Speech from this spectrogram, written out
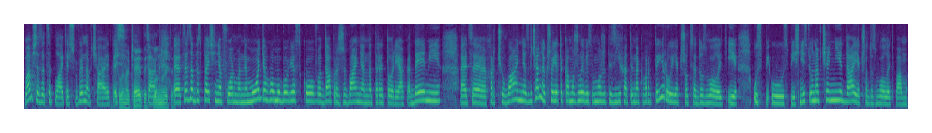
Вам ще за це платять, що ви навчаєтесь. Що ви навчаєтесь, Так. плануєте? Е, Це забезпечення форменим одягом обов'язково, да, проживання на території академії, е, це харчування. Звичайно, якщо є така можливість, ви можете з'їхати на квартиру, якщо це дозволить і успішність у навчанні, да, якщо дозволить вам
